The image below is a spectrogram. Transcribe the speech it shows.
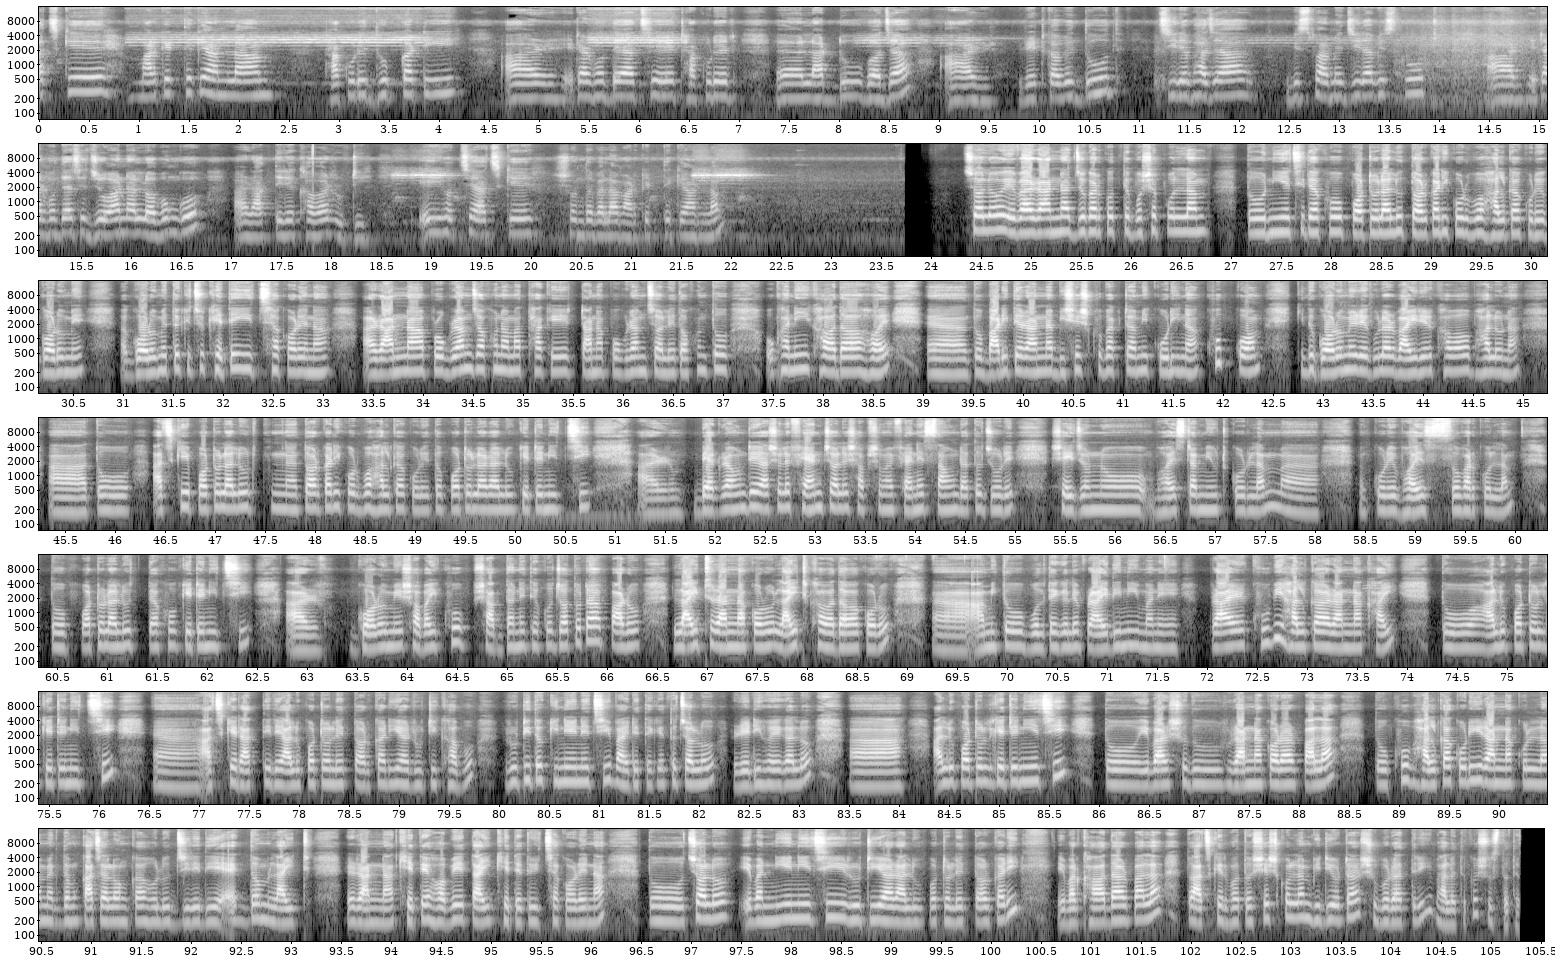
আজকে মার্কেট থেকে আনলাম ঠাকুরের ধূপকাঠি আর এটার মধ্যে আছে ঠাকুরের লাড্ডু, গজা আর রেড কাপের দুধ, চিড়ে ভাজা, বিস্ফামের জিরা বিস্কুট আর এটার মধ্যে আছে জোয়ান আর লবঙ্গ আর রাত্রিরে খাওয়ার রুটি। এই হচ্ছে আজকে সন্ধ্যাবেলা মার্কেট থেকে আনলাম। চলো, এবার রান্নার জোগাড় করতে বসে পড়লাম। তো নিয়েছি দেখো, পটল আলুর তরকারি করব হালকা করে গরমে। গরমে তো কিছু খেতেই ইচ্ছা করে না। আর রান্না প্রোগ্রাম যখন আমার থাকে, টানা প্রোগ্রাম চলে, তখন তো ওখানেই খাওয়া দাওয়া হয়। তো বাড়িতে রান্না বিশেষ খুব একটা আমি করি না, খুব কম। কিন্তু গরমে রেগুলার বাইরের খাওয়াও ভালো না। তো আজকে পটল আলুর তরকারি করব হালকা করে। তো পটল আর আলু কেটে নিচ্ছি। আর ব্যাকগ্রাউন্ডে আসলে ফ্যান চলে সবসময় ফ্যানের সাউন্ড এত জোরে, সেই জন্য ভয়েসটা মিউট করলাম করে ভয়েস ওভার করলাম। তো পটল আলু দেখো কেটে নিচ্ছি, আর গরমে সবাই খুব সাবধানে থেকো। যতটা পারো লাইট রান্না করো লাইট খাওয়া দাওয়া করো আমি তো বলতে গেলে প্রায় দিনই মানে প্রায় খুবই হালকা রান্না খাই। তো আলু পটল কেটে নিচ্ছি। আজকে রাত্রিরে আলু পটলের তরকারি আর রুটি খাব। রুটি তো কিনে এনেছি, বাইরে থেকে তো চলো, রেডি হয়ে গেল। আলু পটল কেটে নিয়েছি। তো এবার শুধু রান্না করার পালা। তো খুব হালকা করেই রান্না করলাম। একদম কাঁচা লঙ্কা, হলুদ জিরে দিয়ে একদম লাইট রান্না। খেতে হবে, তাই খেতে তো ইচ্ছা করে না। তো চলো, এবার নিয়ে নিয়েছি রুটি আর আলু পটলের তরকারি। এবার খাওয়া দাওয়ার পালা। তো আজকের মতো শেষ করলাম ভিডিওটা। শুভরাত্রি ভালো থেকো সুস্থ থেকো।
